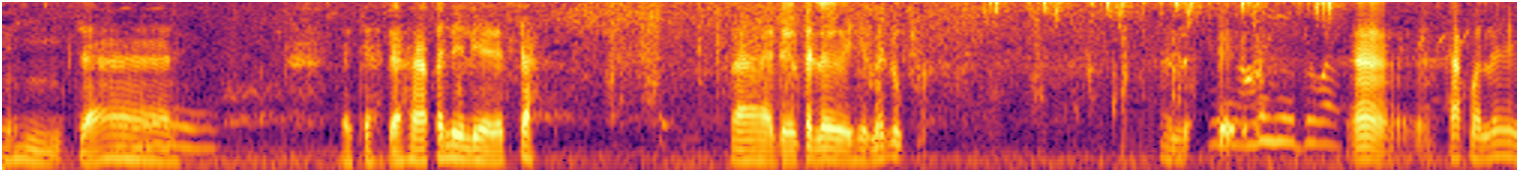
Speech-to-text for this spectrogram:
นี่จ้าอืมไปจ้ะเดี๋ยวหาไปเรื่อยๆนะจ้ะไปเดินไปเลยเห็นไหมลูกนั่นแหละมีน้องอยู่ด้วยอ่าหักมาเลย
